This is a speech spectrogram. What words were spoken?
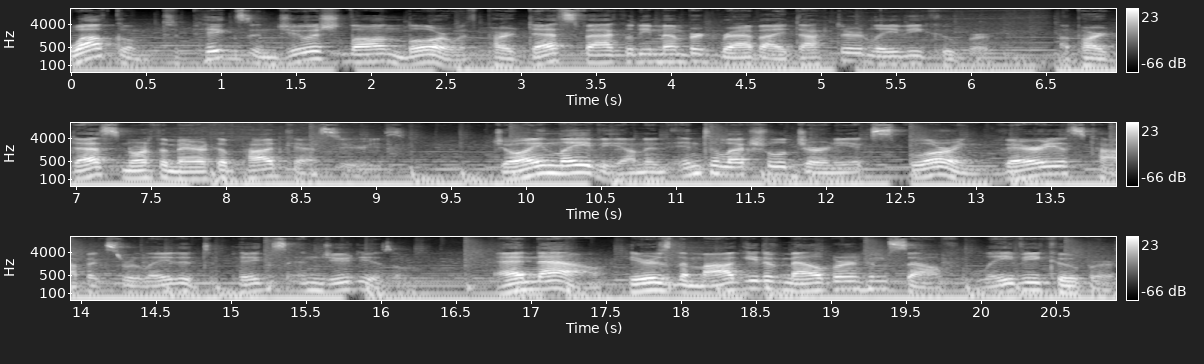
Welcome to Pigs in Jewish Law and Lore with Pardes faculty member Rabbi Dr. Levi Cooper, a Pardes North America podcast series. Join Levi on an intellectual journey exploring various topics related to pigs and Judaism. And now, here's the Maggid of Melbourne himself, Levi Cooper.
